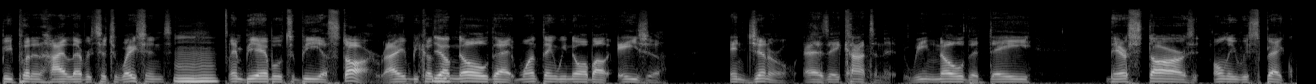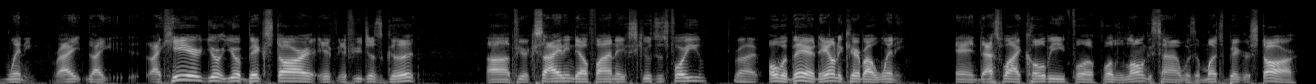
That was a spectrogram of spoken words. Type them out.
be put in high leverage situations, and be able to be a star, right? Because Yep. we know that one thing we know about Asia, in general, as a continent, we know that they their stars only respect winning, right? Like like here, you're you're a big star if if you're just good. Uh, if you're exciting, they'll find the excuses for you right. over there, they only care about winning. And that's why Kobe, for, for the longest time, was a much bigger star,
